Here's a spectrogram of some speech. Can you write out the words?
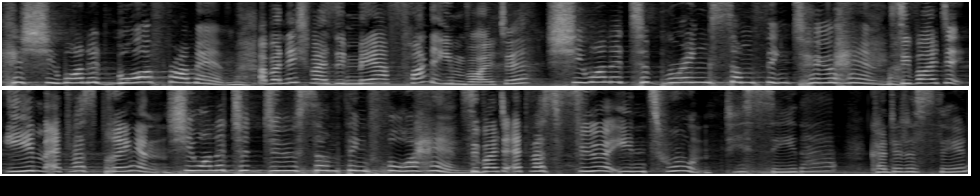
because she wanted more from him. Aber nicht, weil sie mehr von ihm wollte. She wanted to bring something to him. Sie wollte ihm etwas bringen. She wanted to do something for him. Sie wollte etwas für ihn tun. Do you see that? Könnt ihr das sehen?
